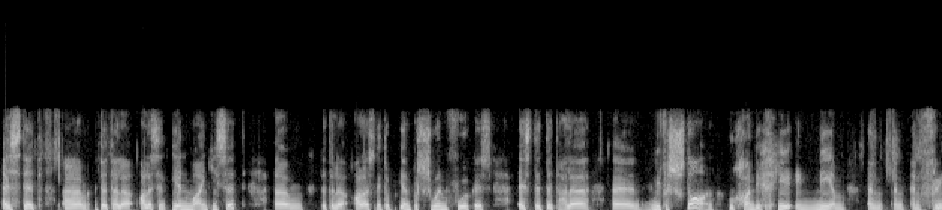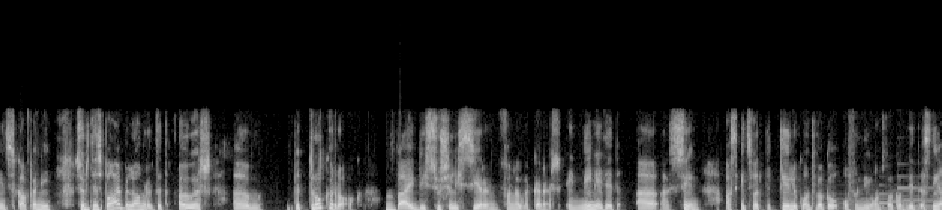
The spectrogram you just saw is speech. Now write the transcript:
Is dit ehm um, dat hulle alles in een mandjie sit? Ehm um, dat hulle alles net op een persoon fokus, is dit dat hulle uh, nie verstaan hoe gaan die gee en neem in in in vriendskappe nie. So dit is baie belangrik dat ouers ehm um, betrokke raak by die sosialisering van hulle kinders en nie net dit uh, uh sien as iets wat natuurlik ontwikkel of nie ontwikkel. Dit is nie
